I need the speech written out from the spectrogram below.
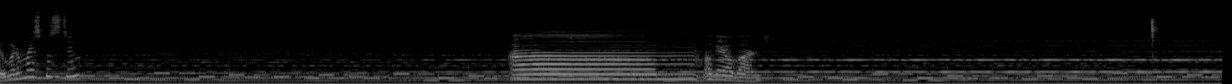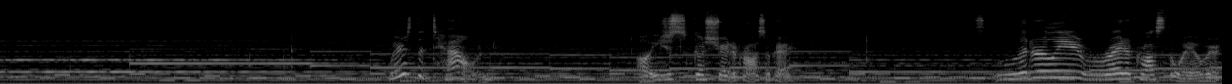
Wait, what am I supposed to do? Um, okay, hold on. Where's the town? Oh, you just go straight across, okay. It's literally right across the way over here.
